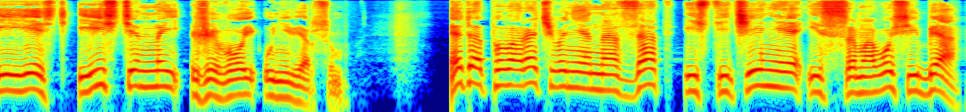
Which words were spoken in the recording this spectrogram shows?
и есть истинный живой универсум. Это поворачивание назад и стечение из самого себя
